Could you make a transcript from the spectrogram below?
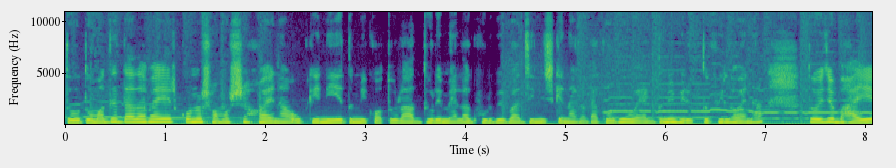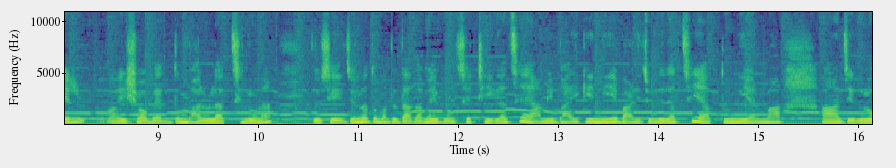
তো তোমাদের দাদা ভাইয়ের কোনো সমস্যা হয় না, ওকে নিয়ে তুমি কত রাত ধরে মেলা ঘুরবে বা জিনিস কেনাকাটা করবে, ও একদমই বিরক্ত ফিল হয় না। তো ওই যে ভাইয়ের এইসব একদম ভালো লাগছিল না, তো সেই জন্য তোমাদের দাদা ভাই বলছে, ঠিক আছে, আমি ভাইকে নিয়ে বাড়ি চলে যাচ্ছি, আর তুমি আর মা যেগুলো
